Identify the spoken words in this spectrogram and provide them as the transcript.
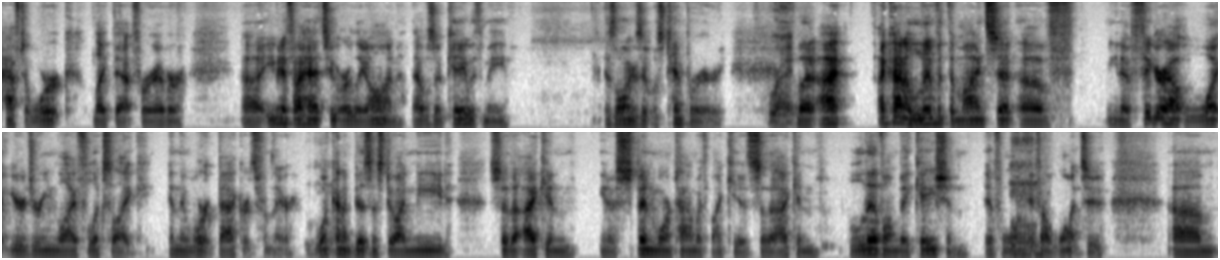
have to work like that forever. Uh, even if I had to early on, that was okay with me as long as it was temporary. Right. But I, I kind of live with the mindset of, you know, figure out what your dream life looks like and then work backwards from there. Mm-hmm. What kind of business do I need so that I can, you know, spend more time with my kids so that I can live on vacation if if I want to. Um,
